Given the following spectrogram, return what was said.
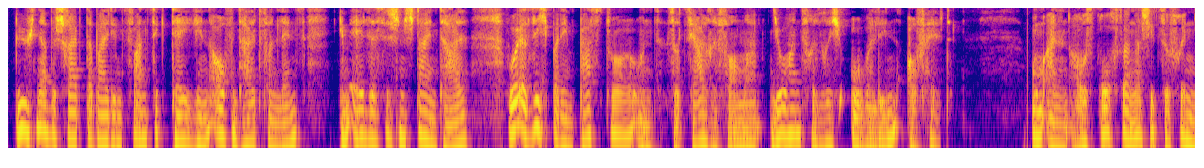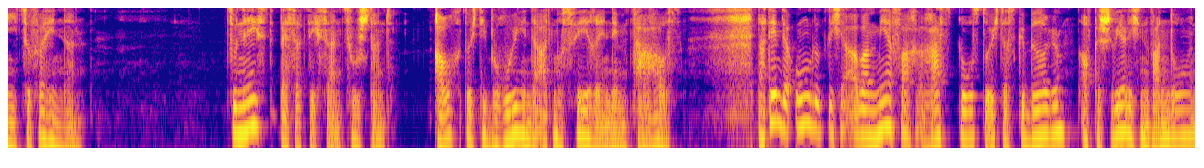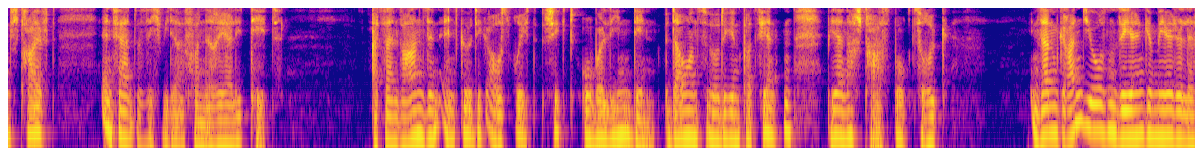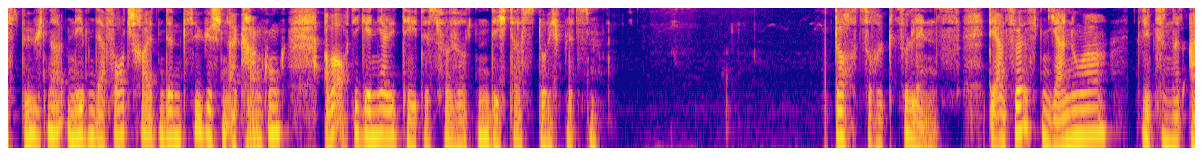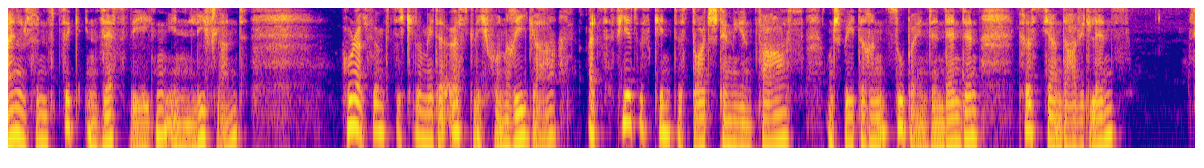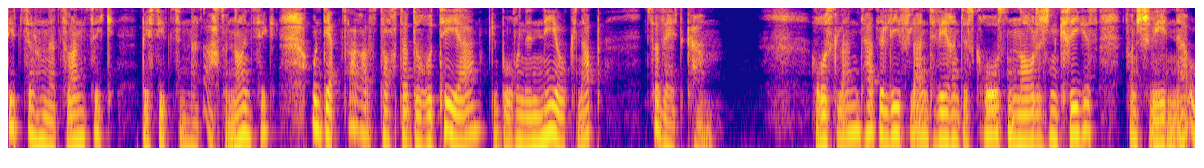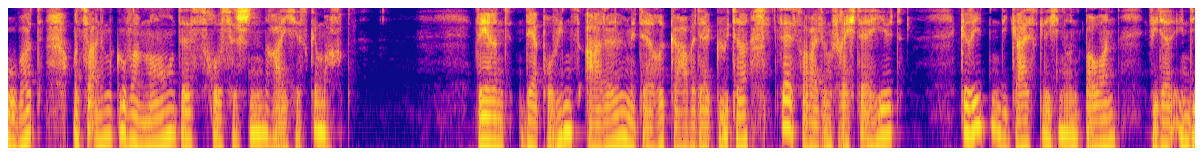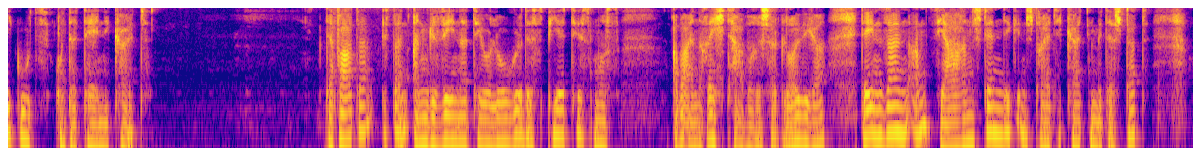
Büchner beschreibt dabei den zwanzigtägigen Aufenthalt von Lenz im elsässischen Steintal, wo er sich bei dem Pastor und Sozialreformer Johann Friedrich Oberlin aufhält, um einen Ausbruch seiner Schizophrenie zu verhindern. Zunächst bessert sich sein Zustand, auch durch die beruhigende Atmosphäre in dem Pfarrhaus, Nachdem der Unglückliche aber mehrfach rastlos durch das Gebirge auf beschwerlichen Wanderungen streift, entfernt er sich wieder von der Realität. Als sein Wahnsinn endgültig ausbricht, schickt Oberlin den bedauernswürdigen Patienten wieder nach Straßburg zurück. In seinem grandiosen Seelengemälde lässt Büchner neben der fortschreitenden psychischen Erkrankung aber auch die Genialität des verwirrten Dichters durchblitzen. Doch zurück zu Lenz, der am 12. Januar 1751 in Sesswegen in Livland, 150 Kilometer östlich von Riga, als viertes Kind des deutschstämmigen Pfarrers und späteren Superintendenten Christian David Lenz 1720 bis 1798 und der Pfarrerstochter Dorothea, geborene Neoknapp, zur Welt kam. Russland hatte Livland während des großen nordischen Krieges von Schweden erobert und zu einem Gouvernement des russischen Reiches gemacht. Während der Provinzadel mit der Rückgabe der Güter Selbstverwaltungsrechte erhielt, gerieten die Geistlichen und Bauern wieder in die Gutsuntertänigkeit. Der Vater ist ein angesehener Theologe des Pietismus aber ein rechthaberischer Gläubiger, der in seinen Amtsjahren ständig in Streitigkeiten mit der Stadt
